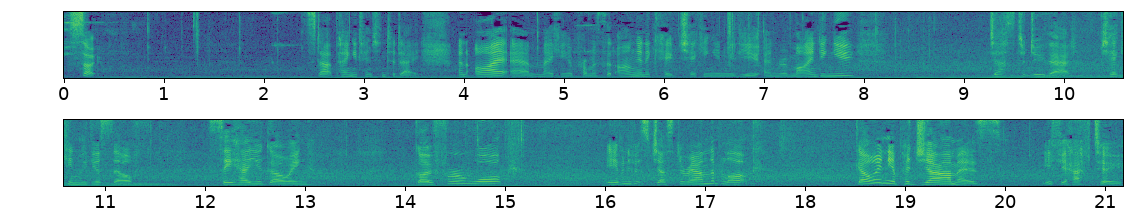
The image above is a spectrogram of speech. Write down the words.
So, start paying attention today. And I am making a promise that I'm going to keep checking in with you and reminding you just to do that. Check in with yourself, see how you're going, go for a walk, even if it's just around the block. Go in your pajamas if you have to.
